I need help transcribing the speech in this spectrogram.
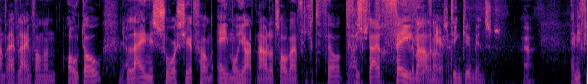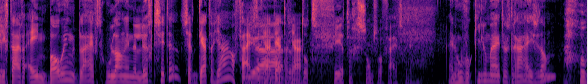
aandrijflijn van een auto. Ja. Lijn is sourceerd van 1 miljard. Nou, dat zal bij een vliegveld, vliegtuig vele malen meer zijn. 10 keer minstens. Ja. En die vliegtuigen, één Boeing, blijft hoe lang in de lucht zitten? Zeg 30 jaar of 50 jaar? 30 jaar? Tot 40, soms wel 50 jaar. En hoeveel kilometers draaien ze dan? Oh,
